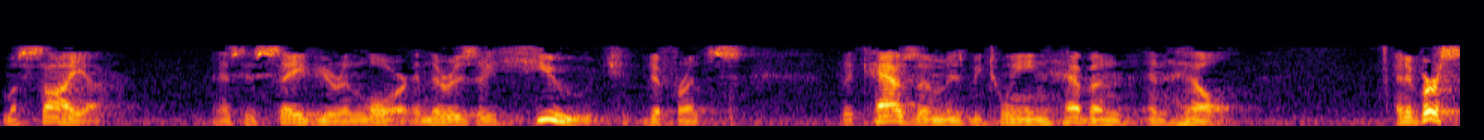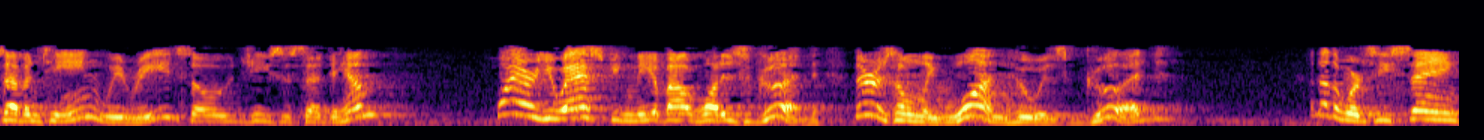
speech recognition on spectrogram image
Messiah as his Savior and Lord. And there is a huge difference. The chasm is between heaven and hell. And in verse 17, we read So Jesus said to him, Why are you asking me about what is good? There is only one who is good. In other words, he's saying,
